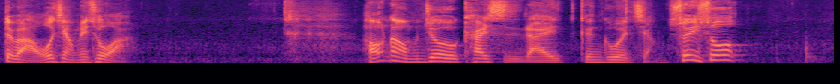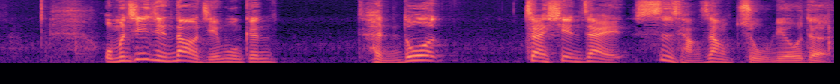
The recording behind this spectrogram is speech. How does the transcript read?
对吧？我讲没错啊。好，那我们就开始来跟各位讲。所以说，我们今天到的节目跟很多在现在市场上主流的。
